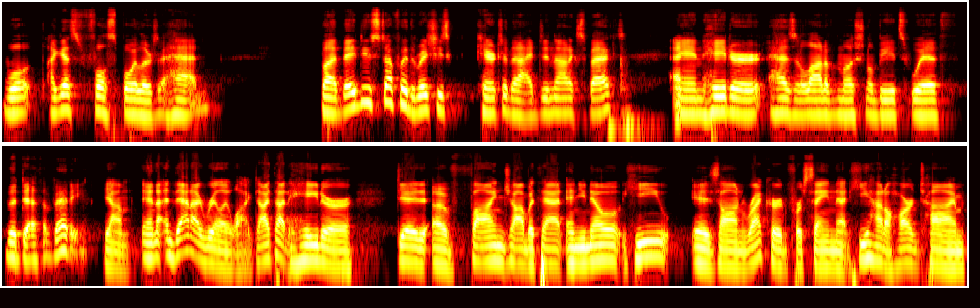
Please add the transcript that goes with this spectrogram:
Well, I guess full spoilers ahead, but they do stuff with Richie's character that I did not expect, and Hader has a lot of emotional beats with the death of Eddie. Yeah, and that I really liked. I thought Hader did a fine job with that, and you know he is on record for saying that he had a hard time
